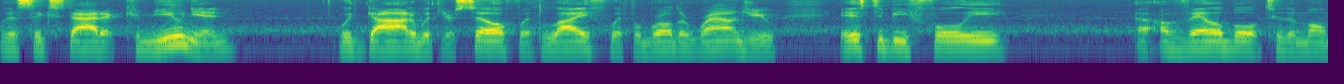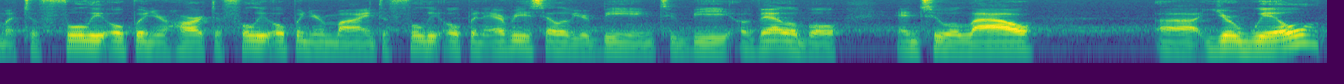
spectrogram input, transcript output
this ecstatic communion with God, with yourself, with life, with the world around you, is to be fully uh, available to the moment, to fully open your heart, to fully open your mind, to fully open every cell of your being, to be available and to allow uh, your will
